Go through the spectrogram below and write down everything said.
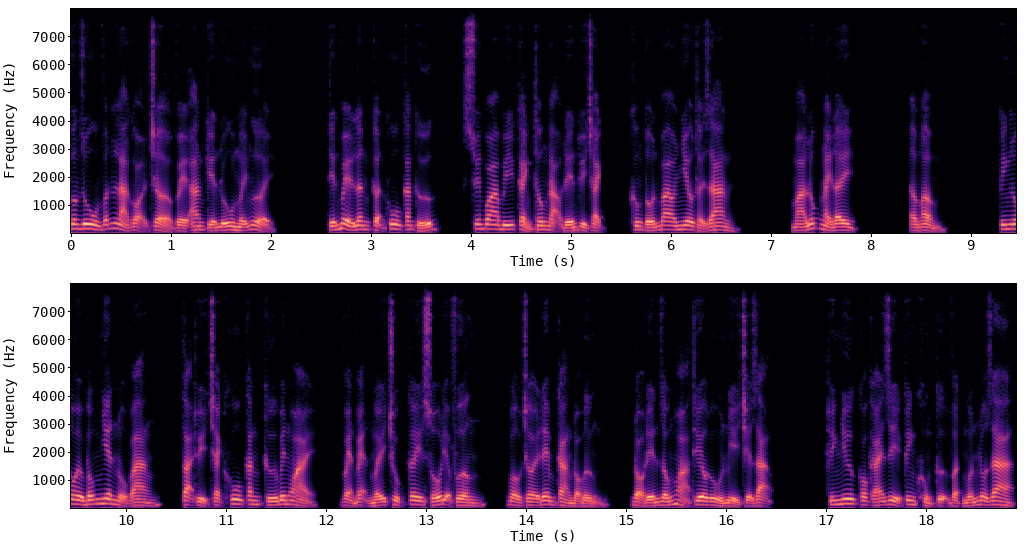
phương du vẫn là gọi trở về an kiến đu mấy người. Tiến về lân cận khu căn cứ, xuyên qua bí cảnh thông đạo đến thủy trạch, không tốn bao nhiêu thời gian. Mà lúc này đây, ầm ầm kinh lôi bỗng nhiên nổ vang, tại thủy trạch khu căn cứ bên ngoài, vẹn vẹn mấy chục cây số địa phương, bầu trời đêm càng đỏ bừng, đỏ đến giống hỏa thiêu ù nhỉ chia dạng. Hình như có cái gì kinh khủng cự vật muốn nô ra,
